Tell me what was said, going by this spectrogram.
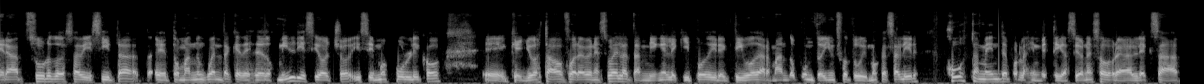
era absurdo esa visita, eh, tomando en cuenta que desde 2018 hicimos público eh, que yo estaba fuera de Venezuela, también el equipo directivo de Armando.info tuvimos que salir justamente por las investigaciones sobre Alex Saab.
